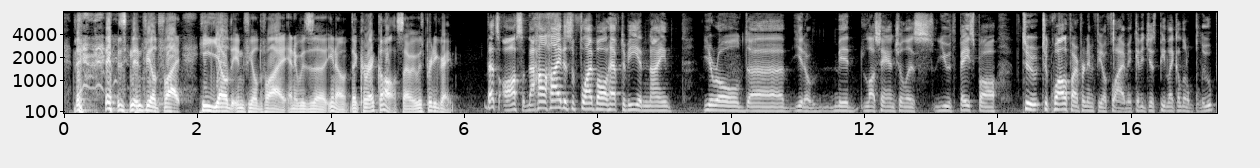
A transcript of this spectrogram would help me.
that it was an infield fly. He yelled infield fly, and it was uh, you know the correct call, so it was pretty great. That's awesome. Now, how high does a fly ball have to be in ninth? year old, uh, you know, mid Los Angeles youth baseball to to qualify for an infield fly? I mean, could it just be like a little bloop?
